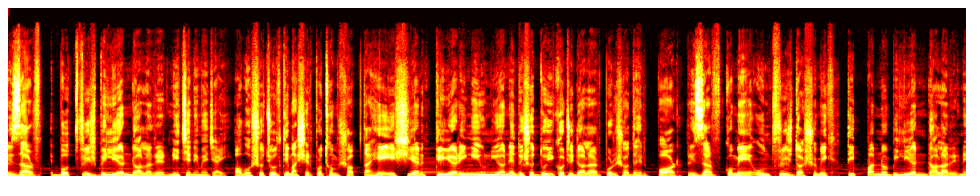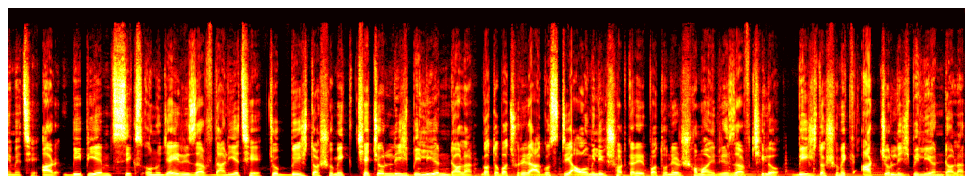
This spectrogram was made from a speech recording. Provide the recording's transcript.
রিজার্ভ বত্রিশ বিলিয়ন ডলারের নিচে নেমে যায়। অবশ্য চলতি মাসের প্রথম সপ্তাহে এশিয়ান ক্লিয়ারিং ইউনিয়নে দুশো দুই কোটি ডলার পরিশোধের পর রিজার্ভ কমে উনত্রিশ দশমিক তিপ্পান্ন বিলিয়ন ডলারে নেমেছে। আর বিপিএম সিক্স অনুযায়ী রিজার্ভ দাঁড়িয়েছে চব্বিশ দশমিক ছেচল্লিশ বিলিয়ন ডলার। গত বছরের আগস্টে আওয়ামী লীগ সরকারের পতনের সময় রিজার্ভ ছিল বিশ দশমিক আটচল্লিশ বিলিয়ন ডলার।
